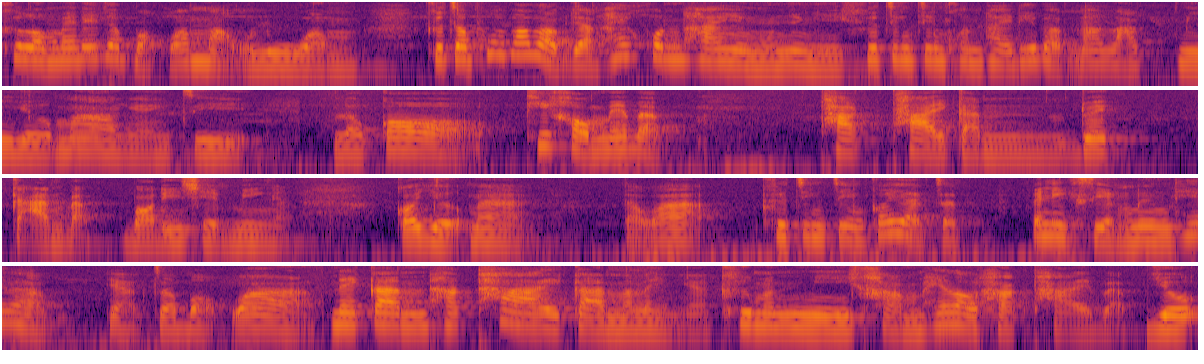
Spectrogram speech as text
คือเราไม่ได้จะบอกว่าเหมารวม คือจะพูดว่าแบบอยากให้คนไทยอย่างงู้นอย่างนี้ คือจริง ๆ คนไทยที่แบบน่ารักมีเยอะมากไงแองจี้ แล้วก็ที่เขาไม่แบบทักทายกันด้วยการแบบ body shaming อะก็เยอะมาก แต่ว่าคือจริง ๆ ก็อยากจะเป็นอีกเสียงหนึ่งที่แบบ อยากจะบอกว่าในการทักทายกันอะไรเงี้ยคือมันมีคำให้เราทักทายแบบเยอะ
